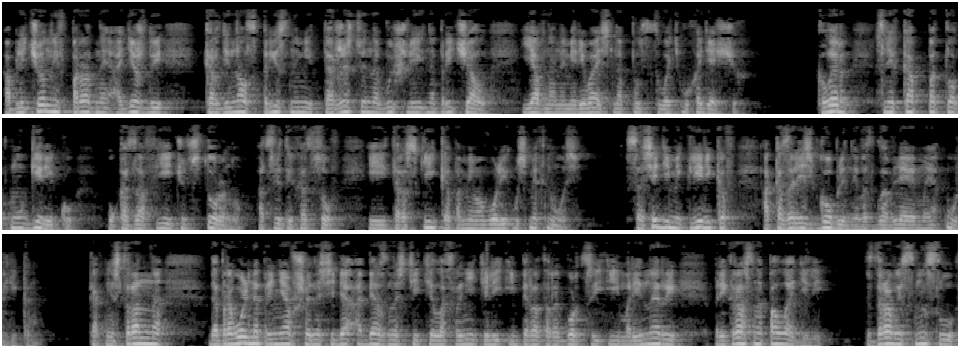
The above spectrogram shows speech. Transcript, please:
Облеченный в парадные одежды, кардинал с присными торжественно вышли на причал, явно намереваясь напутствовать уходящих. Клэр слегка подтолкнул Герику, указав ей чуть в сторону от святых отцов, и Торскийка помимо воли усмехнулась. Соседями клириков оказались гоблины, возглавляемые Урриком. Как ни странно, добровольно принявшие на себя обязанности телохранителей императора Горцы и Маринеры прекрасно поладили. Здравый смысл,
